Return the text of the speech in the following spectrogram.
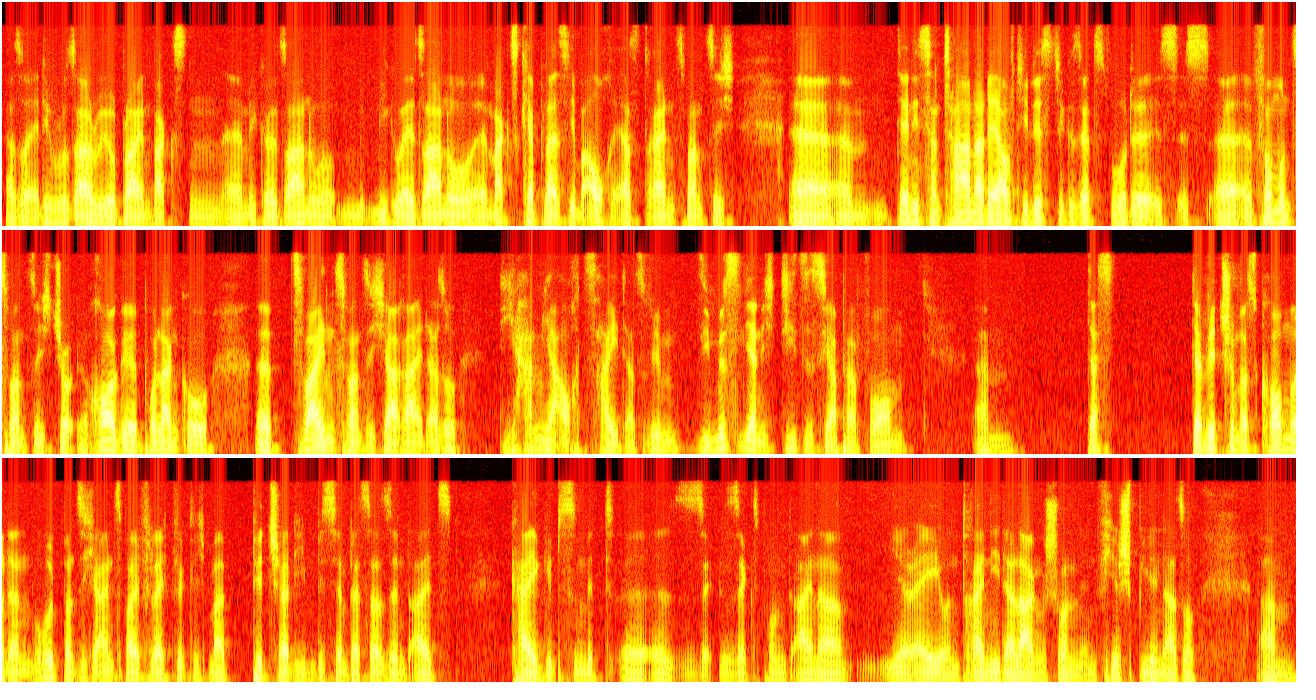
also Eddie Rosario, Brian Buxton, äh, Miguel Sano, Miguel Sano, äh, Max Kepler ist eben auch erst 23. Äh, ähm, Danny Santana, der auf die Liste gesetzt wurde, ist, ist 25. Äh, Jorge Polanco, 22 äh, Jahre alt. Also die haben ja auch Zeit. Also wir, sie müssen ja nicht dieses Jahr performen ähm, das, da wird schon was kommen und dann holt man sich ein, zwei vielleicht wirklich mal Pitcher, die ein bisschen besser sind als Kyle Gibson mit äh, 6.1er ERA und drei Niederlagen schon in vier Spielen. Also ähm,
